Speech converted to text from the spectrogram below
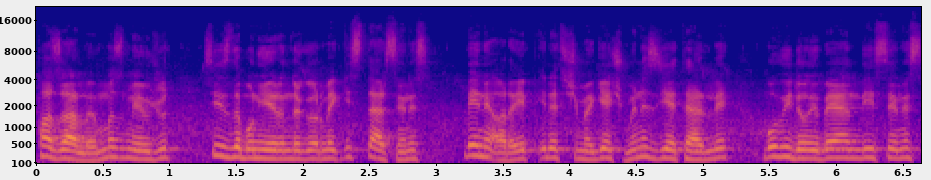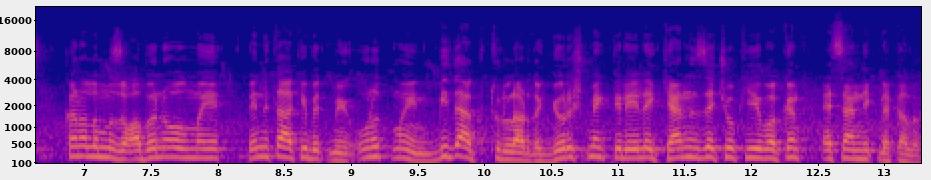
Pazarlığımız mevcut. Siz de bunu yerinde görmek isterseniz beni arayıp iletişime geçmeniz yeterli. Bu videoyu beğendiyseniz kanalımıza abone olmayı, beni takip etmeyi unutmayın. Bir dahaki turlarda görüşmek dileğiyle kendinize çok iyi bakın. Esenlikle kalın.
